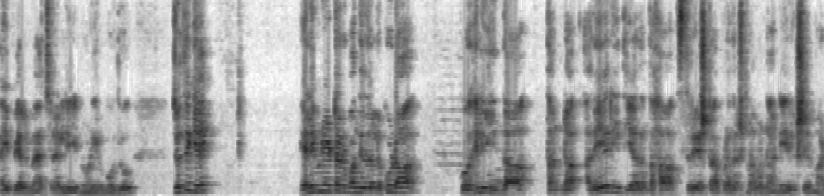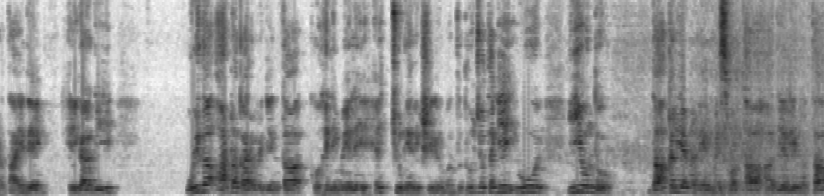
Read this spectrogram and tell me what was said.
ಐ ಪಿ ಎಲ್ ಮ್ಯಾಚ್ನಲ್ಲಿ ನೋಡಿರ್ಬೋದು. ಜೊತೆಗೆ ಎಲಿಮಿನೇಟರ್ ಪಂದ್ಯದಲ್ಲೂ ಕೂಡ ಕೊಹ್ಲಿಯಿಂದ ತಂಡ ಅದೇ ರೀತಿಯಾದಂತಹ ಶ್ರೇಷ್ಠ ಪ್ರದರ್ಶನವನ್ನು ನಿರೀಕ್ಷೆ ಮಾಡ್ತಾ ಇದೆ. ಹೀಗಾಗಿ ಉಳಿದ ಆಟಗಾರರಿಗಿಂತ ಕೊಹ್ಲಿ ಮೇಲೆ ಹೆಚ್ಚು ನಿರೀಕ್ಷೆ ಇರುವಂಥದ್ದು. ಜೊತೆಗೆ ಇವು ಈ ಒಂದು ದಾಖಲೆಯನ್ನು ನಿರ್ಮಿಸುವಂತಹ ಹಾದಿಯಲ್ಲಿರುವಂತಹ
